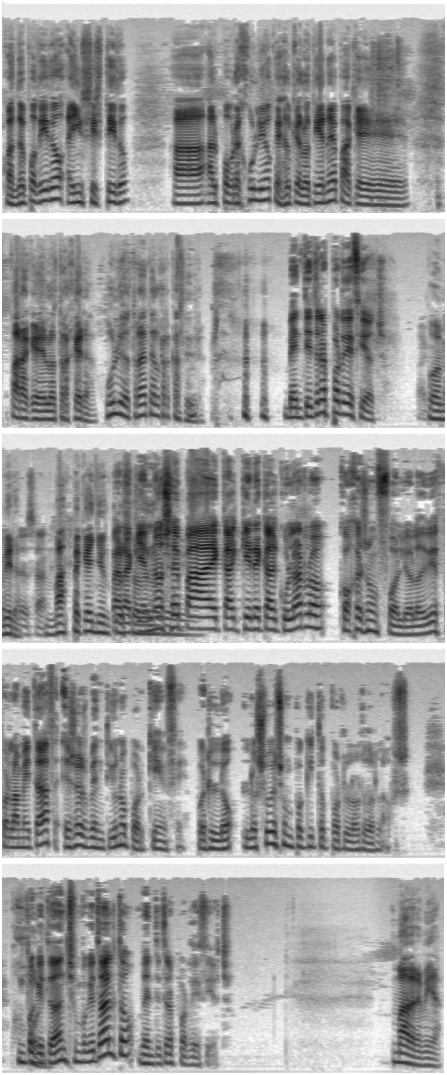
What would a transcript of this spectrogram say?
cuando he podido, he insistido al pobre Julio, que es el que lo tiene, para que, para que lo trajera. Julio, tráete el recacedra. 23 por 18. Pues mira, más pequeño incluso. Para quien no que- sepa, eh, quiere calcularlo, coges un folio, lo divides por la mitad, eso es 21 por 15. Pues lo, lo subes un poquito por los dos lados. Un Joder. poquito de ancho, un poquito alto, 23 por 18. Madre mía.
